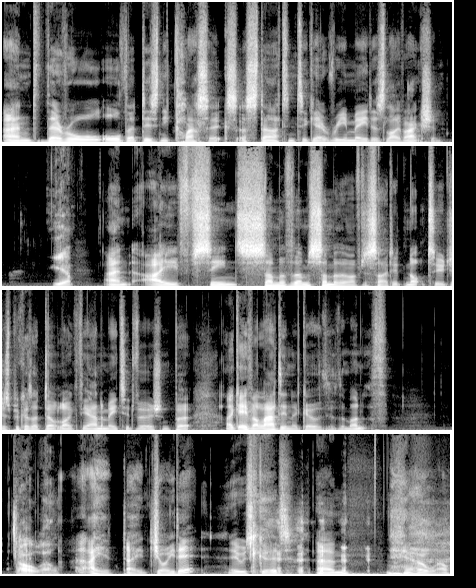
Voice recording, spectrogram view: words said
and they're all all their Disney classics are starting to get remade as live action. yeah. And I've seen some of them. Some of them I've decided not to, just because I don't like the animated version. But I gave Aladdin a go the other month. Oh well. I I enjoyed it. It was good. um, yeah, oh well.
